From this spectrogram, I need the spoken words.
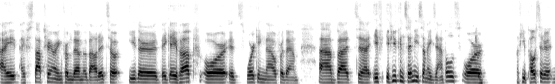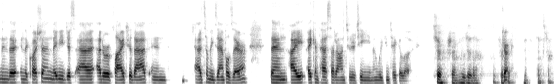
I I've stopped hearing from them about it. So either they gave up or it's working now for them. Uh, but uh, if if you can send me some examples, or sure. if you posted it in the in the question, maybe just add, add a reply to that and add some examples there, then I I can pass that on to the team and we can take a look. Sure, sure, we'll do that. Perfect. Sure. Thanks, John.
